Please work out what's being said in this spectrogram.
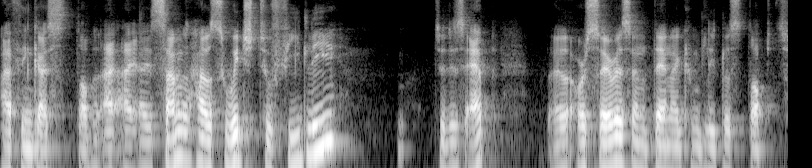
I think I stopped. I, I, I somehow switched to Feedly, to this app uh, or service, and then I completely stopped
